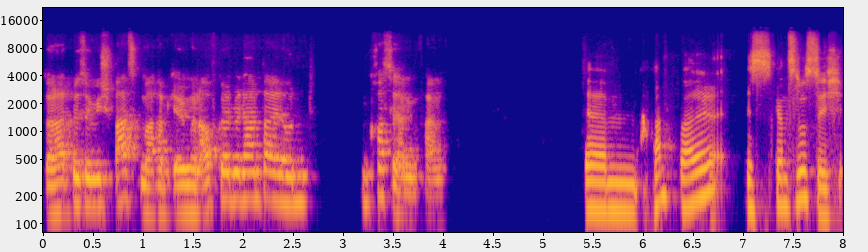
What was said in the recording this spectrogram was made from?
dann hat mir es irgendwie Spaß gemacht. Habe ich irgendwann aufgehört mit Handball und im CrossFit angefangen. Ähm, Handball ist ganz lustig.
